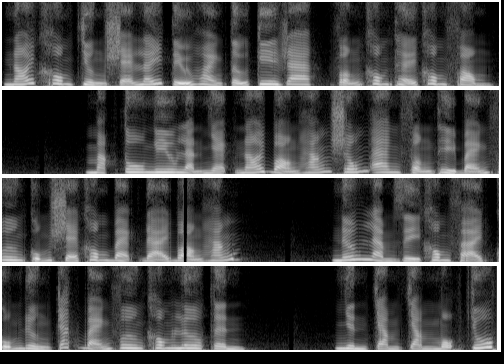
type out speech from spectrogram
Nói không chừng sẽ lấy tiểu hoàng tử kia ra, vẫn không thể không phòng. Mặt tu nghiêu lạnh nhạt nói bọn hắn sống an phận thì bản vương cũng sẽ không bạc đại bọn hắn. Nếu làm gì không phải cũng đừng trách bản vương không lưu tình. Nhìn chầm chầm một chút.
